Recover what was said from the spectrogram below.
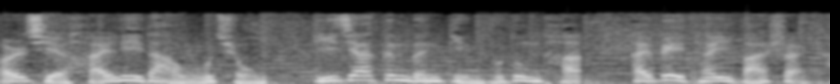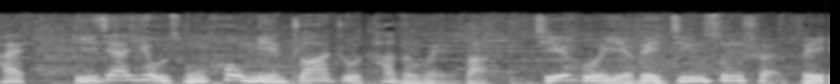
而且还力大无穷，迪迦根本顶不动它，还被他一把甩开。迪迦又从后面抓住它的尾巴，结果也被轻松甩飞。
